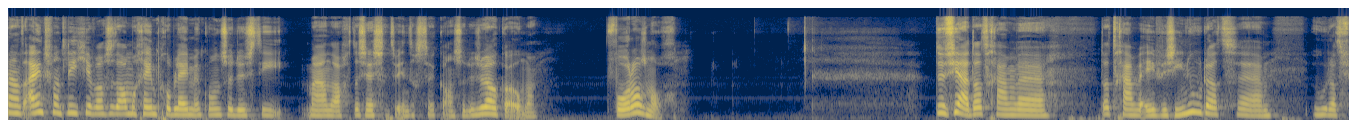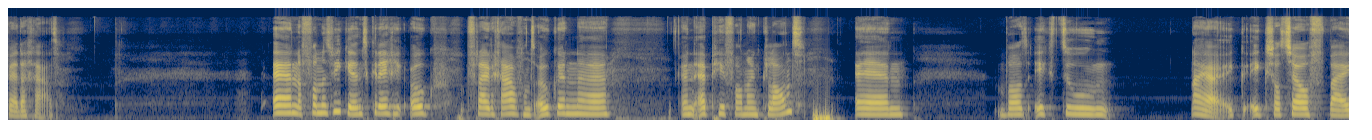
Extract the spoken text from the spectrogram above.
aan het eind van het liedje was het allemaal geen probleem en kon ze dus die maandag de 26e kan ze dus wel komen. Vooralsnog. Dus ja, dat gaan we, dat gaan we even zien hoe dat, uh, hoe dat verder gaat. En van het weekend kreeg ik ook vrijdagavond ook een, uh, een appje van een klant. En wat ik toen. Nou ja, ik, ik zat zelf bij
